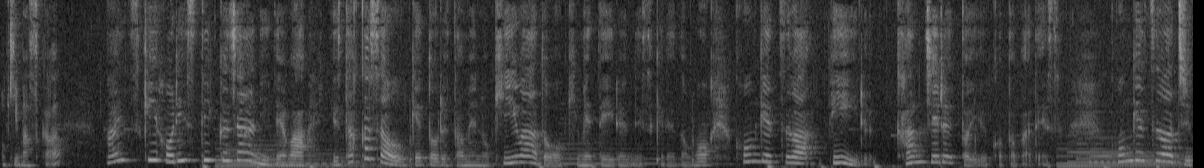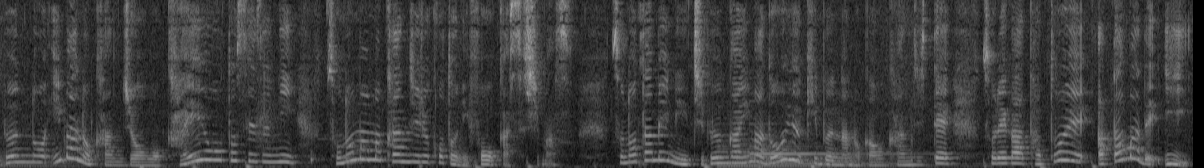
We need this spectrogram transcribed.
置きますか？毎月ホリスティックジャーニーでは豊かさを受け取るためのキーワードを決めているんですけれども今月は「フィール」「感じる」という言葉です。今月は自分の今の感情を変えようとせずにそのまま感じることにフォーカスします。そのために自分が今どういう気分なのかを感じてそれがたとえ頭でいい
